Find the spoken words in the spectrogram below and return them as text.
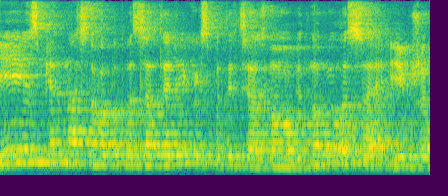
І з 15 по 20 рік експедиція знову відновилася і вже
